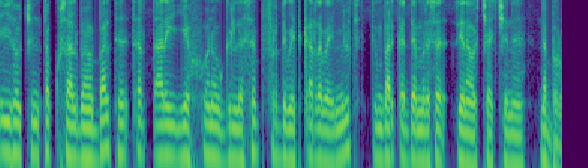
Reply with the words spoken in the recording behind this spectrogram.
ጥይቶችን ተኩሳል በመባል ተጠርጣሪ የሆነው ግለሰብ ፍርድ ቤት ቀረበ። የሚሉት ግንባር ቀደም ርዕሰ ዜናዎቻችን ነበሩ።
